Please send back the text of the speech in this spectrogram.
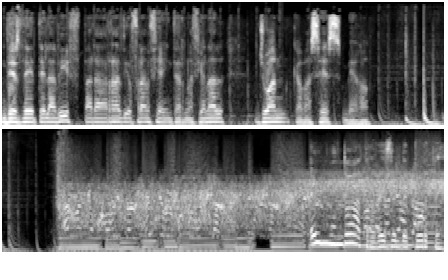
Desde Tel Aviv para Radio Francia Internacional, Joan Cabasés Vega. El mundo a través del deporte.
